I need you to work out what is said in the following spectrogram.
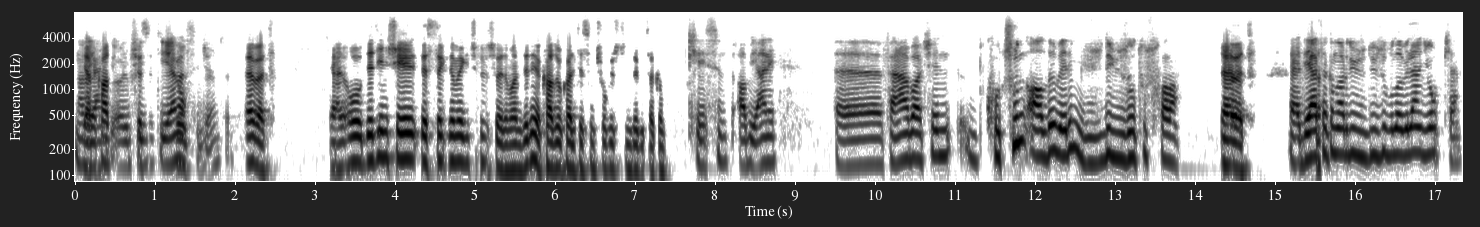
Yani, Yani kadro öyle bir şey diyemezsin canım sen. Evet. Yani o dediğin şeyi desteklemek için söyledim. Hani dedin ya kadro kalitesinin çok üstünde bir takım. Kesin. Abi yani e, Fenerbahçe'nin koçun aldığı verim %130 falan. Evet. Yani diğer takımlarda %100'ü bulabilen yokken.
